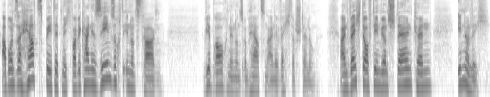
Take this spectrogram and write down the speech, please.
aber unser Herz betet nicht, weil wir keine Sehnsucht in uns tragen. Wir brauchen in unserem Herzen eine Wächterstellung. Ein Wächter, auf den wir uns stellen können, innerlich.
